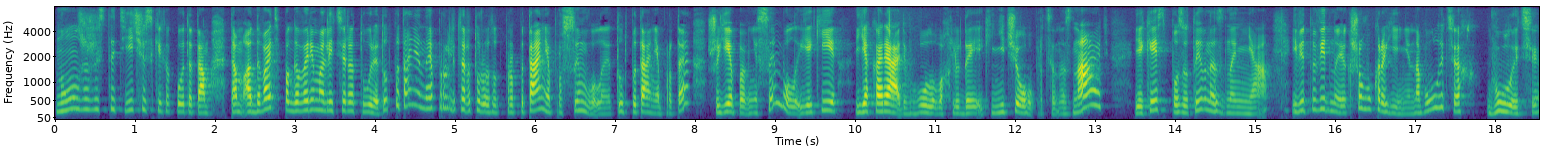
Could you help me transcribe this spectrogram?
ну, он же ж эстетический какой-то там, там. А давайте поговоримо о літературі. Тут питання не про літературу, тут про питання про символи. Тут питання про те, що є певні символи, які якорять в головах людей, які нічого про це не знають, якесь позитивне знання. І відповідно, якщо в Україні на вулицях вулиці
